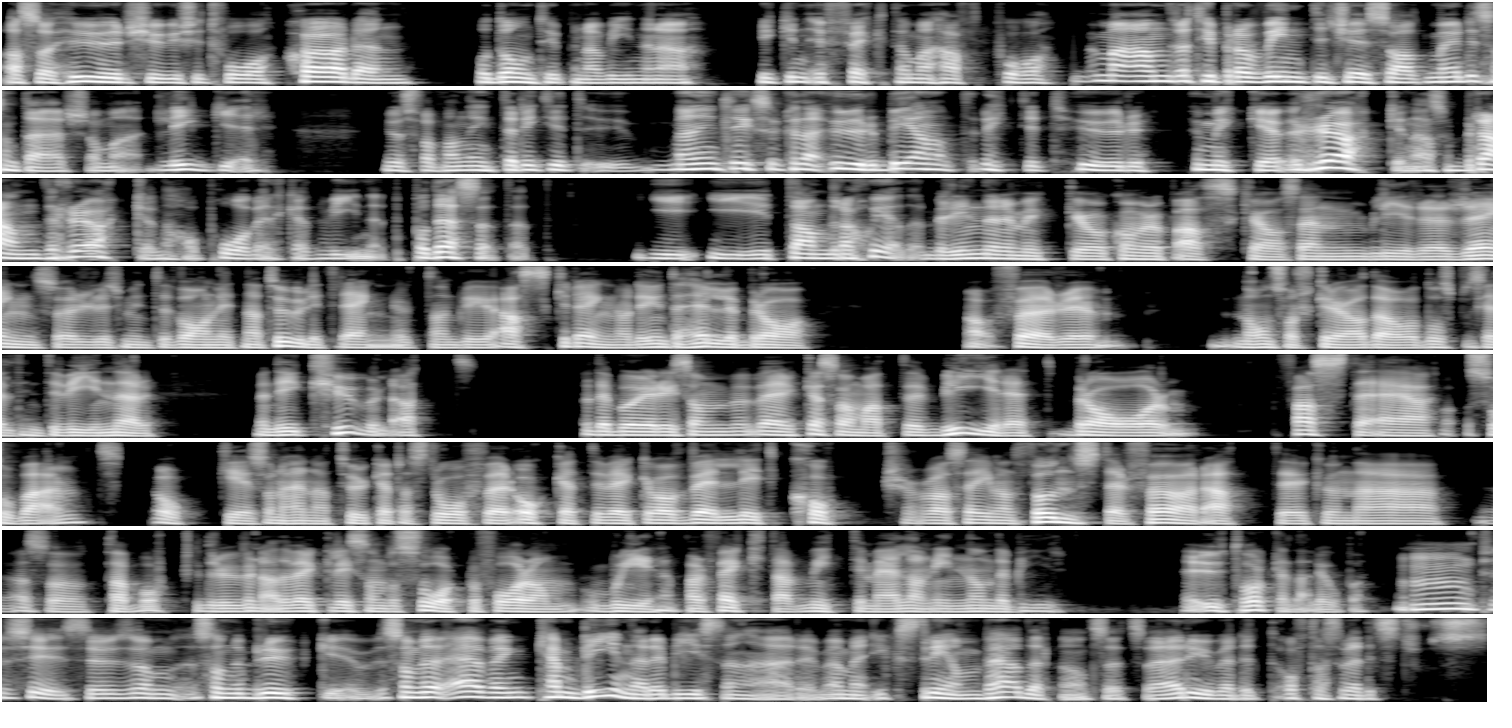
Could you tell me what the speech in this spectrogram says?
Alltså hur 2022-skörden och de typerna av vinerna, vilken effekt de har haft på med andra typer av vintages och allt möjligt sånt där som ligger. Just för att man inte riktigt, man inte riktigt kunnat urbenat riktigt hur, hur mycket röken, alltså brandröken har påverkat vinet på det sättet i, i ett andra skede. Brinner det mycket och kommer upp aska och sen blir det regn så är det liksom inte vanligt naturligt regn utan det blir ju askregn och det är ju inte heller bra ja, för eh, någon sorts gröda och då speciellt inte viner. Men det är kul att det börjar liksom verka som att det blir ett bra år fast det är så varmt och eh, sådana här naturkatastrofer och att det verkar vara väldigt kort vad säger man, fönster för att eh, kunna alltså, ta bort druvorna. Det verkar liksom vara svårt att få dem att bli den perfekta mittemellan innan det blir Eh, uttorkade allihopa. Mm, precis. Som, som, det bruk, som det även kan bli när det blir sån här menar, extremväder på något sätt så är det ju väldigt, oftast väldigt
